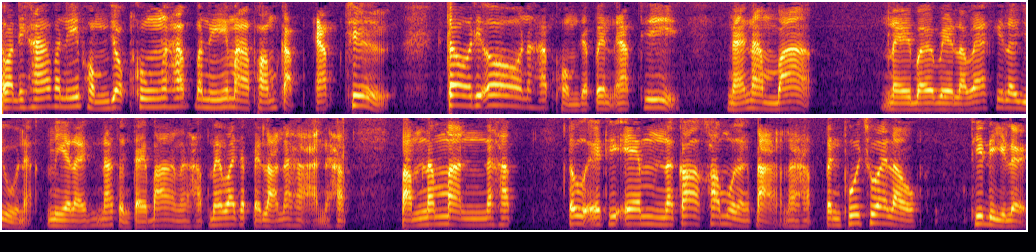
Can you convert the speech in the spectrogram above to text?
สวัสดีครับ วันนี้ผมยกคุงนะครับ วันนี้มาพร้อมกับแอปชื่อ s t o d i o นะครับ ผมจะเป็นแอปที่แนะนำว่าในบริเวณละแวกที่เราอยู่เนะี่ยมีอะไรน่าสนใจบ้างนะครับ ไม่ว่าจะเป็นร้านอาหารนะครับปั๊มน้ำมันนะครับ ตู้ ATM แล้วก็ข้อมูลต่างๆนะครับ เป็นผู้ช่วยเราที่ดีเลย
